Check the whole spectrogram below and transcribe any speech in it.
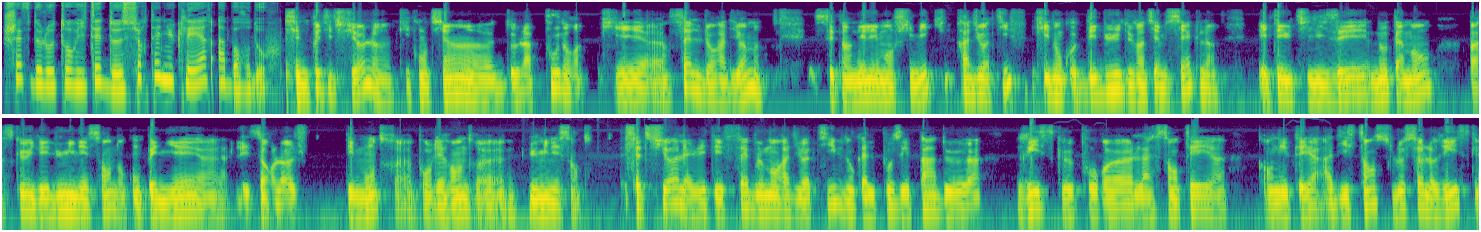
chef de l'autorité de sûreté nucléaire à Bordeaux. C'est une petite fiole qui contient euh, de la poudre qui est un sel de radium. C'est un élément chimique radioactif qui donc au début du XXe siècle était utilisé notamment parce qu'il est luminescent, donc on peignait euh, les horloges des montres euh, pour les rendre euh, luminescentes. Cette fiole, elle était faiblement radioactive, donc elle posait pas de risque pour la santé quand on était à distance. Le seul risque,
